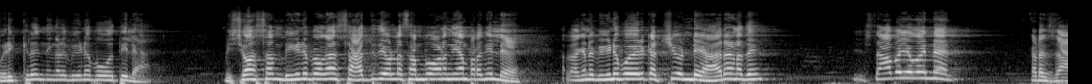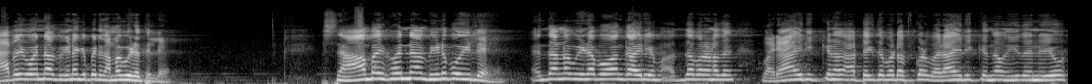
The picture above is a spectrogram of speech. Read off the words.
ഒരിക്കലും നിങ്ങൾ വീണു പോകത്തില്ല. വിശ്വാസം വീണു പോകാൻ സാധ്യതയുള്ള സംഭവമാണെന്ന് ഞാൻ പറഞ്ഞില്ലേ? അങ്ങനെ വീണു പോയൊരു കക്ഷിയുണ്ട്. ആരാണത്? സ്നാപയോഗന്നൻ എടാ സ്നാപയോഗന്ന വീണെങ്കിൽ പിന്നെ നമ്മൾ വീഴത്തില്ലേ? സ്നാപയോഗന്ന വീണു പോയില്ലേ? എന്താണ് വീണ പോകാൻ കാര്യം? എന്താ പറയണത്? വരാതിരിക്കുന്ന ആ take the bird of God വരാതിരിക്കുന്ന നീ തന്നെയോ?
